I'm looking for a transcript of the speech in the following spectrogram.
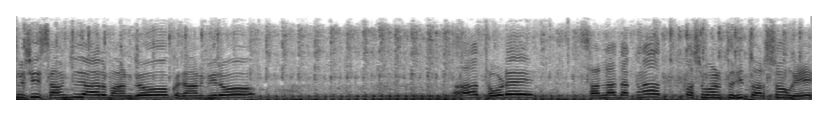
ਤੁਸੀਂ ਸਮਝਦਾਰ ਬਣ ਜਾਓ ਕਿਸਾਨ ਵੀਰੋ। ਆ ਥੋੜੇ ਸਾਲਾਂ ਤੱਕ ਨਾ ਪਸ਼ੂਆਂ ਨੂੰ ਤੁਸੀਂ ਤਰਸੋਗੇ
